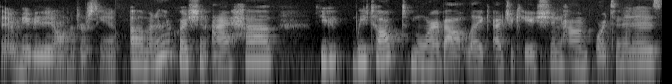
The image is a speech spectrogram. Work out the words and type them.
That maybe they don't understand. Um, another question I have, you, we talked more about like education, how important it is.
